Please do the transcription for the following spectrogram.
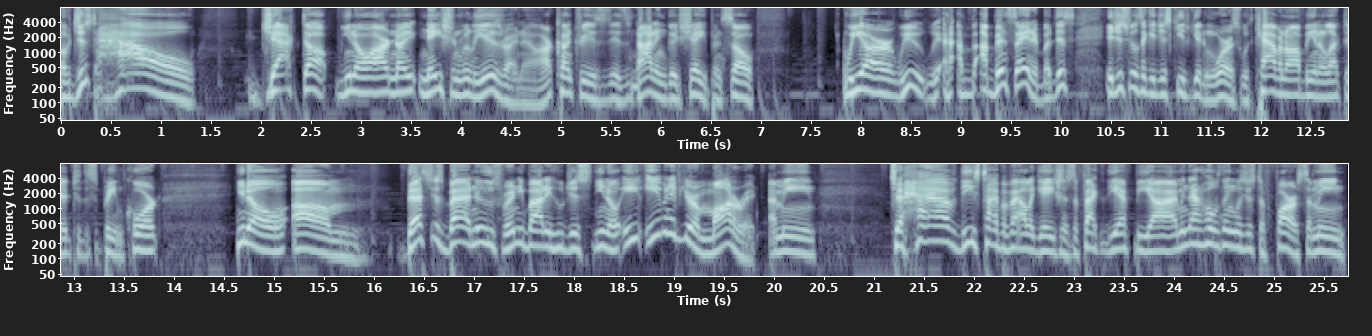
of just how jacked up, you know, our na- nation really is right now. Our country is is not in good shape, and so we are we, we I've, I've been saying it, but this it just feels like it just keeps getting worse with Kavanaugh being elected to the Supreme Court. You know, um, that's just bad news for anybody who just you know e- even if you're a moderate. I mean. To have these type of allegations, the fact that the FBI, I mean, that whole thing was just a farce. I mean,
